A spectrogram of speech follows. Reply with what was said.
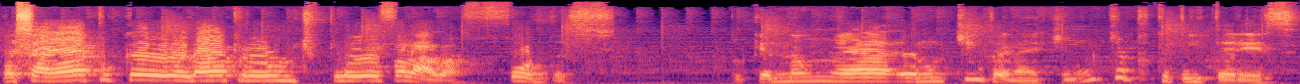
Nessa época eu olhava para o multiplayer e falava, foda-se. Porque não é. Eu não tinha internet, não tinha porque ter interesse.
